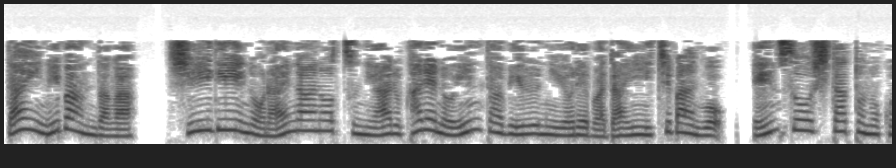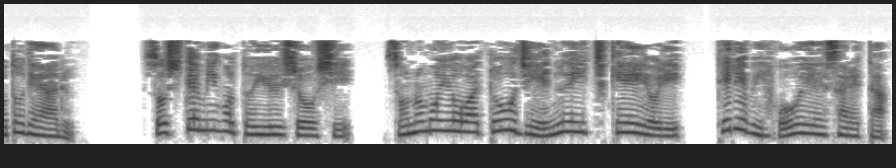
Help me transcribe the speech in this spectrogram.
第2番だが CD のライナーノッツにある彼のインタビューによれば第1番を演奏したとのことである。そして見事優勝し、その模様は当時 NHK よりテレビ放映された。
